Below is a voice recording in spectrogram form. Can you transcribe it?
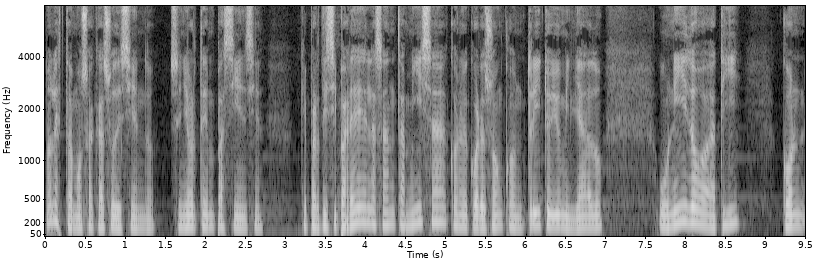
¿No le estamos acaso diciendo, Señor, ten paciencia, que participaré en la Santa Misa con el corazón contrito y humillado, unido a ti, con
